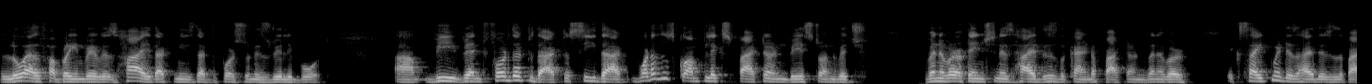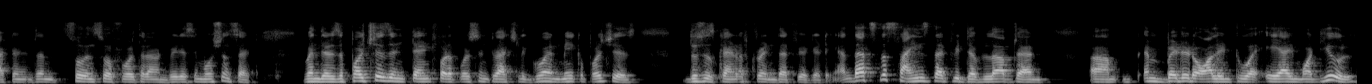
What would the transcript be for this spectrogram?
low alpha brainwave is high, that means that the person is really bored. Um, we went further to that to see that what are those complex pattern based on which whenever attention is high, this is the kind of pattern. Whenever excitement is high, this is the pattern, and so and so forth around various emotion set. When there is a purchase intent for a person to actually go and make a purchase, this is kind of trend that we are getting. And that's the science that we developed and um, embedded all into an AI module,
